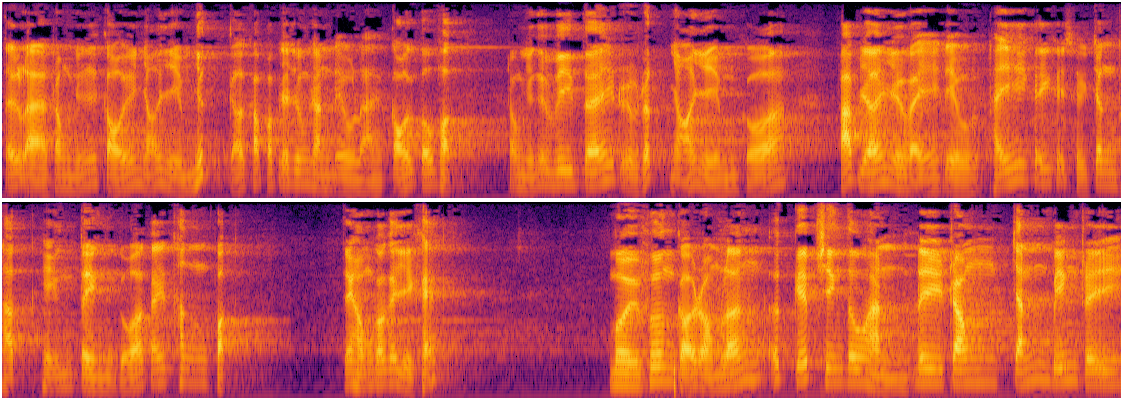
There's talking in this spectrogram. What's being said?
tức là trong những cái cõi nhỏ nhiệm nhất cỡ khắp pháp giới chúng sanh đều là cõi của phật. Trong những cái vi tế rồi rất nhỏ nhiệm của pháp giới như vậy đều thấy cái cái sự chân thật, hiện tiền của cái thân phật. Chứ không có cái gì khác. Mười phương cõi rộng lớn, ức kiếp xuyên tu hành, đi trong chánh biến tri,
